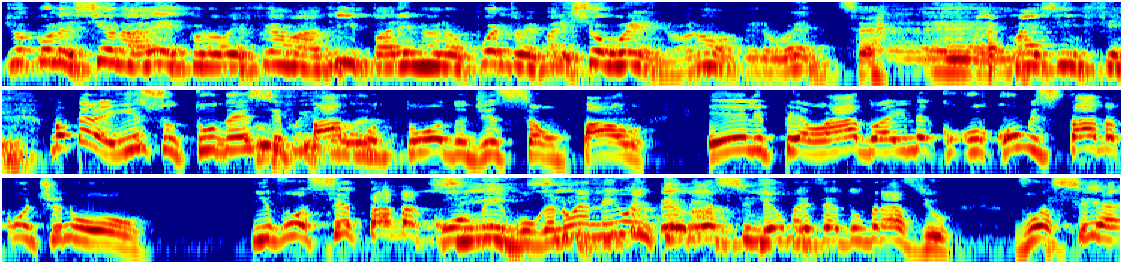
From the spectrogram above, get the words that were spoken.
Yo conocí una vez cuando me fui a Madrid, parei no aeroporto, me pareceu bueno, não? Pero bueno. É, mas enfim. Mas peraí, isso tudo, esse papo falando... todo de São Paulo, ele pelado ainda, como estava, continuou. E você estava como, hein, Guga? Sim, não é nem o interesse meu, mas é do Brasil. Você é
